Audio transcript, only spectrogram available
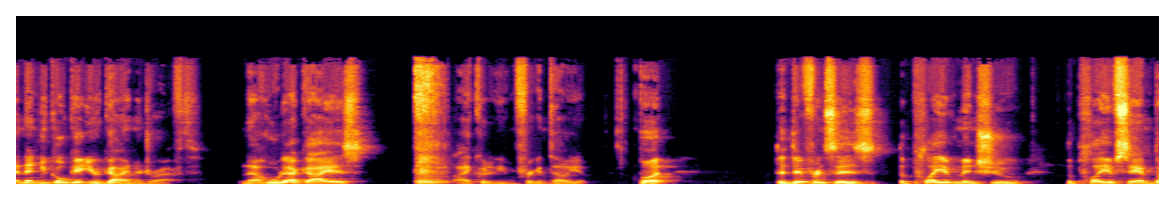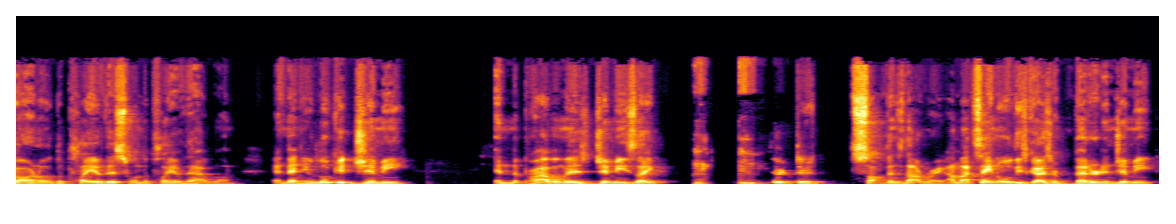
And then you go get your guy in the draft. Now, who that guy is, I couldn't even friggin' tell you. But the difference is the play of Minshew, the play of Sam Darnold, the play of this one, the play of that one. And then you look at Jimmy, and the problem is Jimmy's like, there, there's something's not right. I'm not saying all these guys are better than Jimmy,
